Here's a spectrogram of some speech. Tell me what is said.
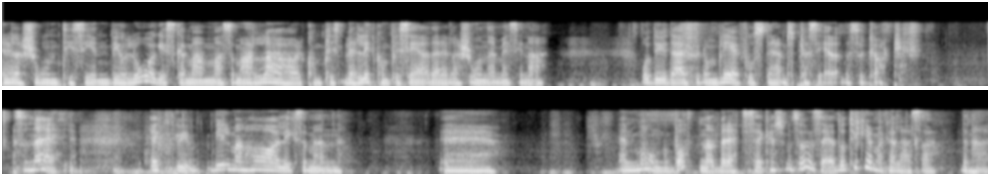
relation till sin biologiska mamma som alla har komplic väldigt komplicerade relationer med sina... Och det är ju därför de blev fosterhemsplacerade såklart. Så nej, eh, vill man ha liksom en, eh, en mångbottnad berättelse, kanske man så säga, då tycker jag man kan läsa den här,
